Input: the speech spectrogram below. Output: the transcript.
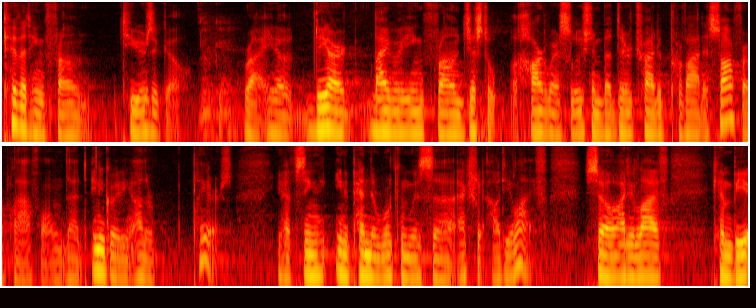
pivoting from two years ago. Okay. Right. You know, they are migrating from just a hardware solution, but they're trying to provide a software platform that integrating other players. You have seen Independa working with uh, actually Ideal Life. So Ideal Life can be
